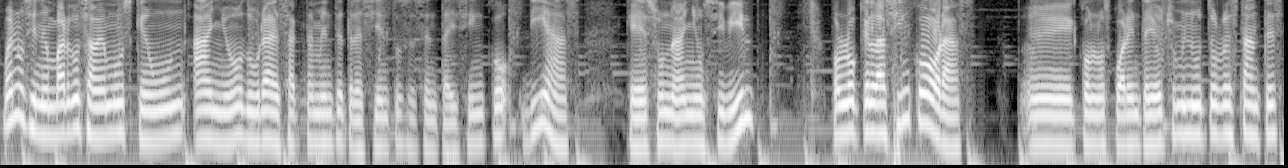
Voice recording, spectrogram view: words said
Bueno, sin embargo, sabemos que un año dura exactamente 365 días, que es un año civil. Por lo que las 5 horas eh, con los 48 minutos restantes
